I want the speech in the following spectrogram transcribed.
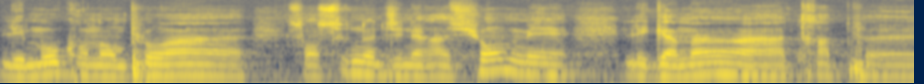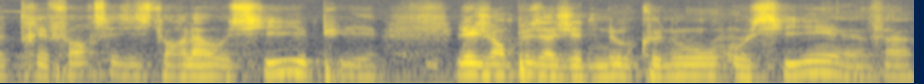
les mots qu'on emploie sont ceux de notre génération, mais les gamins attrapent euh, très fort ces histoires-là aussi, et puis les gens plus âgés de nous que nous aussi. Enfin,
